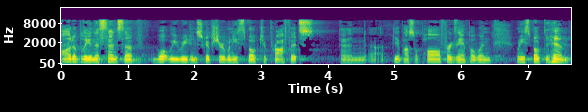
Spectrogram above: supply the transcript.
audibly in the sense of what we read in Scripture when he spoke to prophets and uh, the Apostle Paul, for example, when, when he spoke to him.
